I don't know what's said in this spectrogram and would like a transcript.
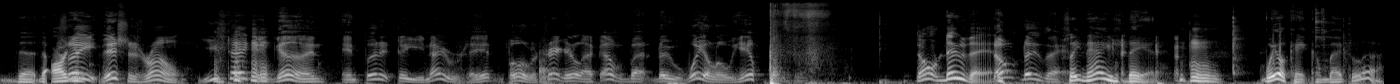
the the argument See, this is wrong. You take a gun and put it to your neighbor's head and pull the trigger like I'm about to do Will over here. Don't do that. Don't do that. see now he's dead will can't come back to life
